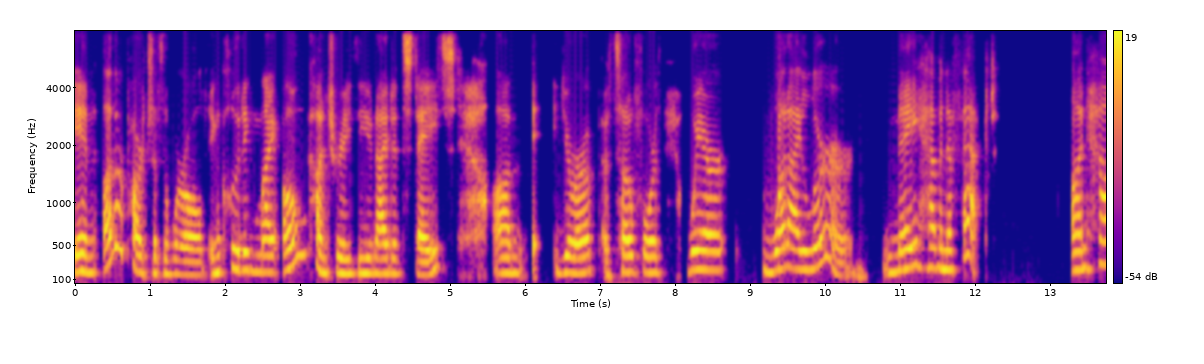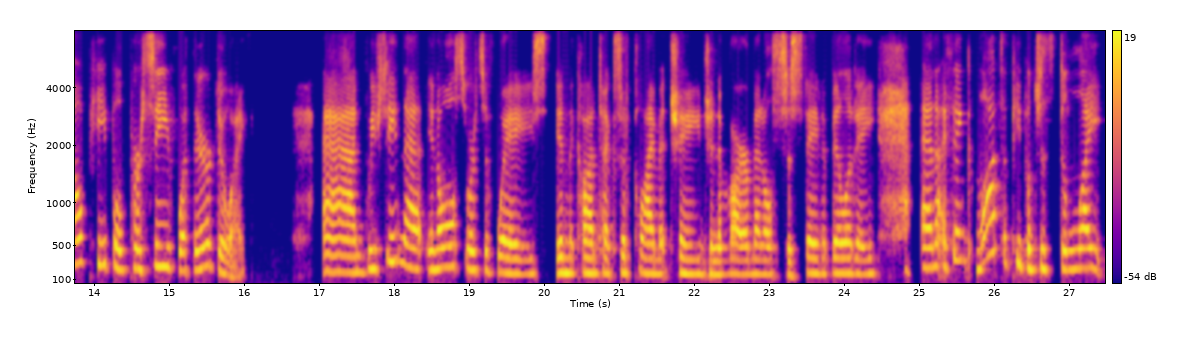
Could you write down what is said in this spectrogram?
in other parts of the world, including my own country, the United States, um, Europe, and so forth, where what I learn may have an effect on how people perceive what they're doing. And we've seen that in all sorts of ways in the context of climate change and environmental sustainability. And I think lots of people just delight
